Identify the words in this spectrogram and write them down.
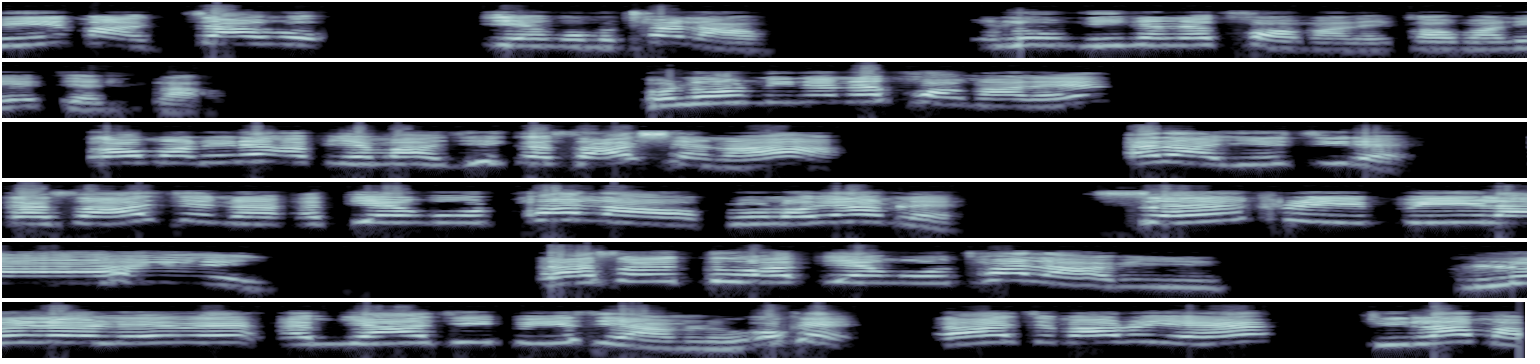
မင်းမှကြောက်လို့ပြန်ကုန်မထွက်လာဘူးဘလို့နီးနေလဲခေါ်မှလဲကောင်ပါလေးပြန်ထွက်လာဘလို့နီးနေလဲခေါ်မှလဲကောင်ပါလေးနဲ့အပြင်မှာရေကစားရှင်လားအဲ့ဒါရေးကြည့်တယ် ကစားကျင်တဲ့အပြန်ကိုထွက်လာအောင်ဘယ်လိုလုပ်ရမလဲစမ်းခရီပီလာဒါဆိုသူအပြန်ကိုထွက်လာပြီလွယ်လွယ်လေးပဲအများကြီးပေးစရာမလိုโอเคဒါကျမတို့ရဲ့ဒီလမှာ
